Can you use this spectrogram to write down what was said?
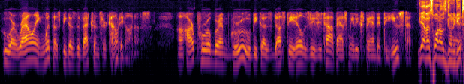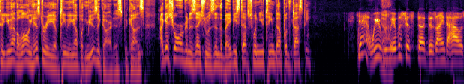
who are rallying with us because the veterans are counting on us. Uh, our program grew because Dusty Hill with ZZ Top asked me to expand it to Houston. Yeah, that's what I was going to get to. You have a long history of teaming up with music artists because I guess your organization was in the baby steps when you teamed up with Dusty. Yeah, we Yeah. it was just uh, designed to house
